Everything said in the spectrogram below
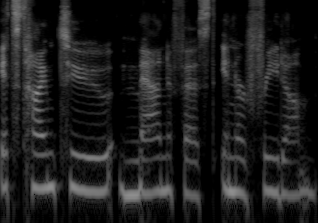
It's time to manifest inner freedom.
